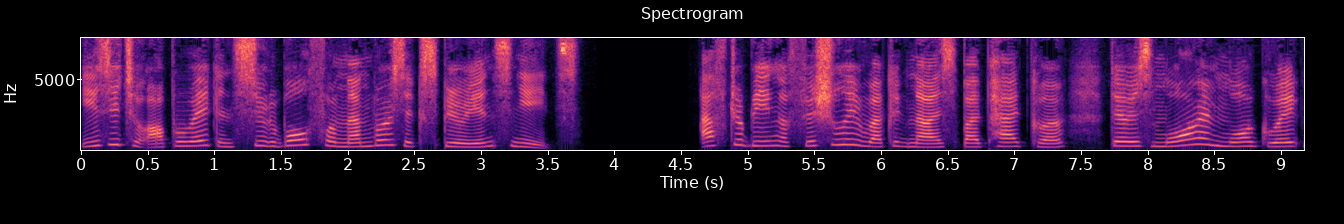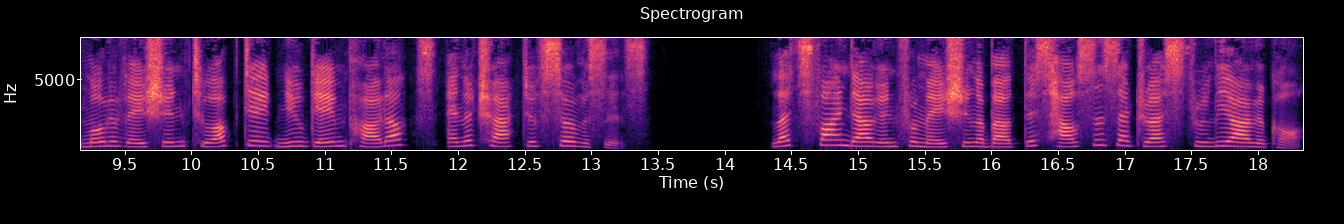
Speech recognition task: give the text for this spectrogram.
easy to operate and suitable for members' experience needs. After being officially recognized by PAGCOR, there is more and more great motivation to update new game products and attractive services. Let's find out information about this house's address through the article.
